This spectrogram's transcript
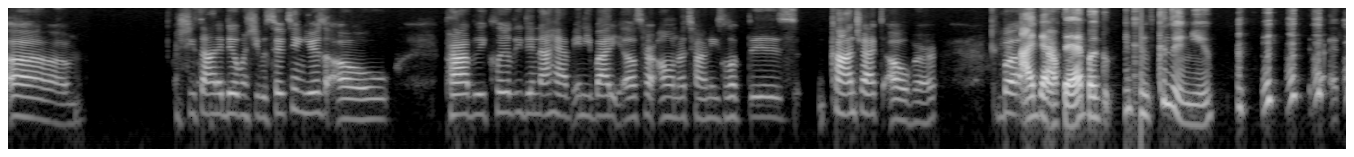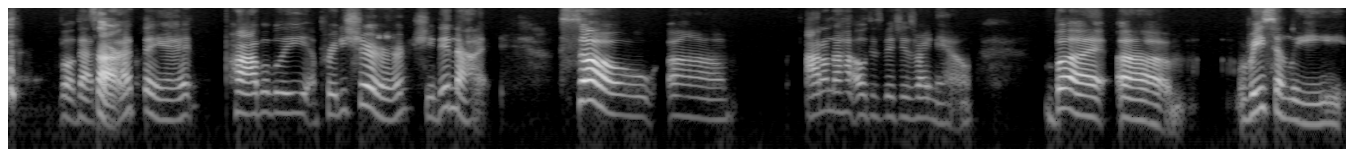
Um, she signed a deal when she was 15 years old. Probably clearly did not have anybody else, her own attorneys, look this contract over. But I doubt that, but continue. well, that's Sorry. what I said. Probably, I'm pretty sure she did not. So, um, I don't know how old this bitch is right now, but um, recently,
